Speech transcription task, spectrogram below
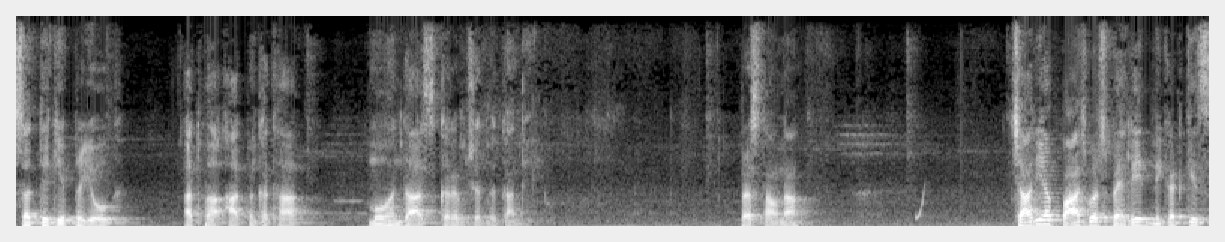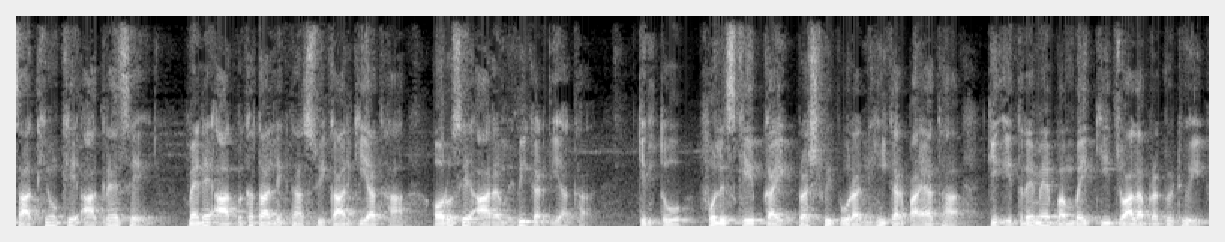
सत्य के प्रयोग अथवा आत्मकथा, मोहनदास करमचंद गांधी। प्रस्तावना, चार या पाँच वर्ष पहले निकट के साथियों के आग्रह से मैंने आत्मकथा लिखना स्वीकार किया था और उसे आरंभ भी कर दिया था। किंतु फुल स्केप का एक प्रश्न भी पूरा नहीं कर पाया था कि इतने में बंबई की ज्वाला प्रकट हुई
